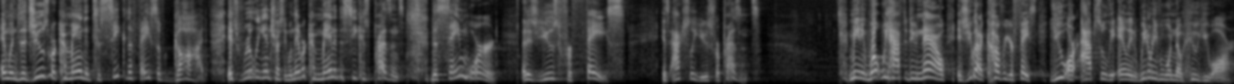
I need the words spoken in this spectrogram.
And when the Jews were commanded to seek the face of God, it's really interesting. When they were commanded to seek his presence, the same word that is used for face is actually used for presence. Meaning, what we have to do now is you got to cover your face. You are absolutely alien. We don't even want to know who you are.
